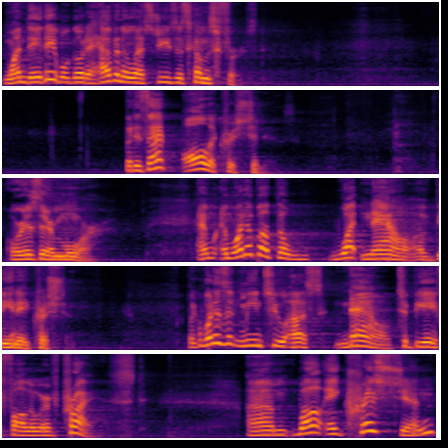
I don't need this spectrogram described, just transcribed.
one day they will go to heaven unless Jesus comes first. But is that all a Christian is? Or is there more? And, and what about the what now of being a Christian? Like, what does it mean to us now to be a follower of Christ? Um, well, a Christian,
